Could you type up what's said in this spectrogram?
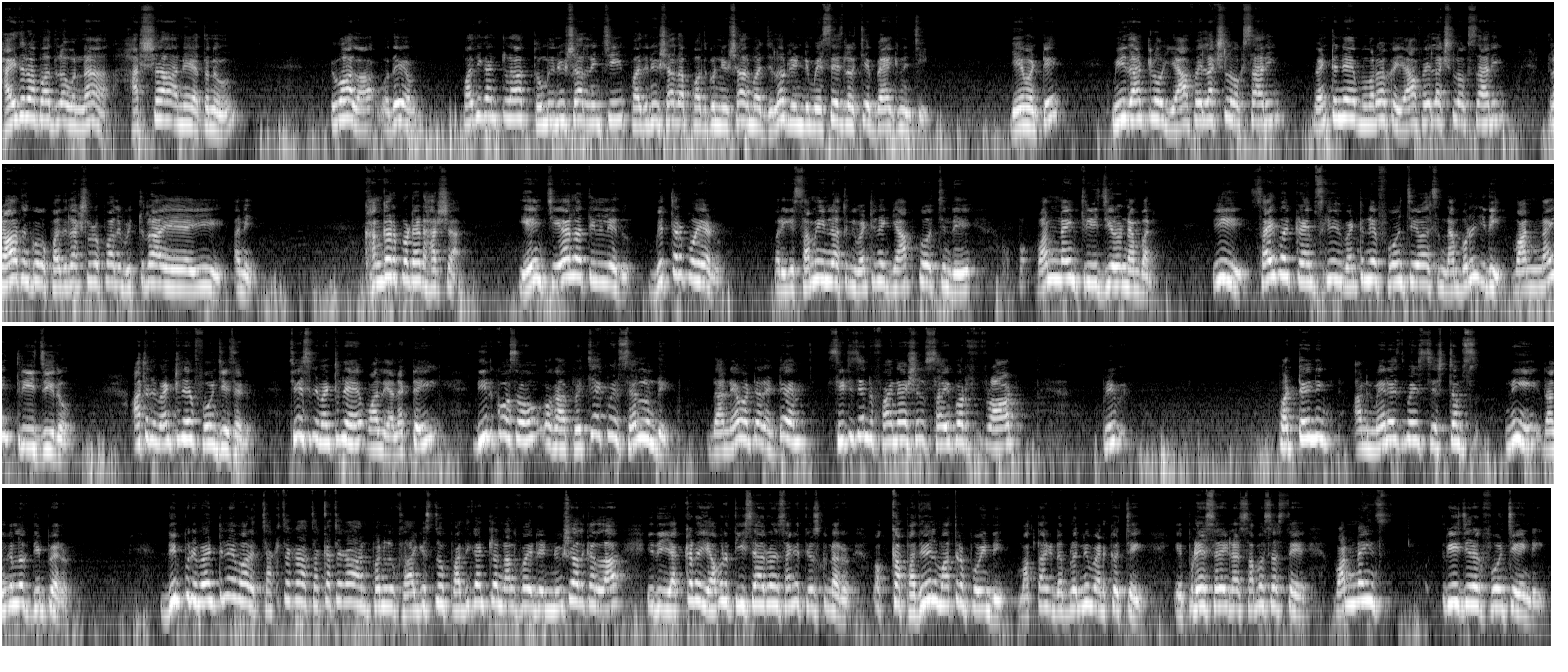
హైదరాబాద్లో ఉన్న హర్ష అనే అతను ఇవాళ ఉదయం పది గంటల తొమ్మిది నిమిషాల నుంచి పది నిమిషాల పదకొండు నిమిషాల మధ్యలో రెండు మెసేజ్లు వచ్చాయి బ్యాంక్ నుంచి. ఏమంటే మీ దాంట్లో యాభై లక్షలు ఒకసారి వెంటనే మరొక యాభై లక్షలు ఒకసారి తర్వాత ఇంకొక పది లక్షల రూపాయలు విత్డ్రా అయ్యాయి అని. కంగారు పడ్డాడు హర్ష. ఏం చేయాలో తెలియలేదు. బిత్తరపోయాడు. మరి ఈ సమయంలో అతనికి వెంటనే జ్ఞాపకం వచ్చింది one nine three zero number. ఈ సైబర్ క్రైమ్స్కి వెంటనే ఫోన్ చేయవలసిన నెంబరు ఇది. One nine three zero. అతను వెంటనే ఫోన్ చేశాడు. చేసిన వెంటనే వాళ్ళు ఎలక్ట్ అయ్యి దీనికోసం ఒక ప్రత్యేకమైన సెల్ ఉంది. దాన్ని ఏమంటారంటే citizen financial cyber fraud reporting and management సిస్టమ్స్ని రంగంలోకి దింపారు. దింపిన వెంటనే వారు చకచకా చకచకా అని పనులు సాగిస్తూ పది గంటల నలభై రెండు నిమిషాల కల్లా ఇది ఎక్కడ ఎవరు తీశారు అనే సంగతి తెలుసుకున్నారు. ఒక్క పదివేలు మాత్రం పోయింది. మొత్తానికి డబ్బులన్నీ వెనక్కి వచ్చాయి. ఎప్పుడైనా సరే ఇలా సమస్య వస్తే వన్ నైన్ త్రీ జీరోకి ఫోన్ చేయండి.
